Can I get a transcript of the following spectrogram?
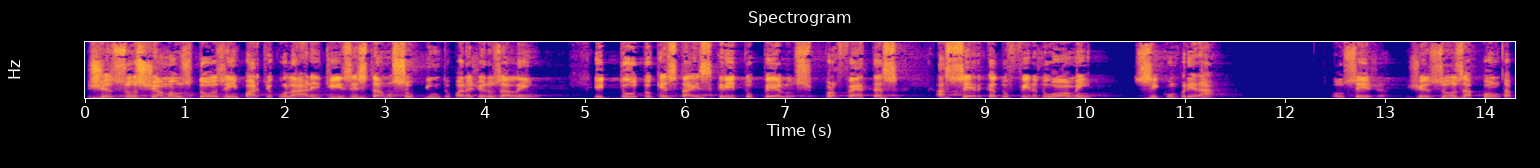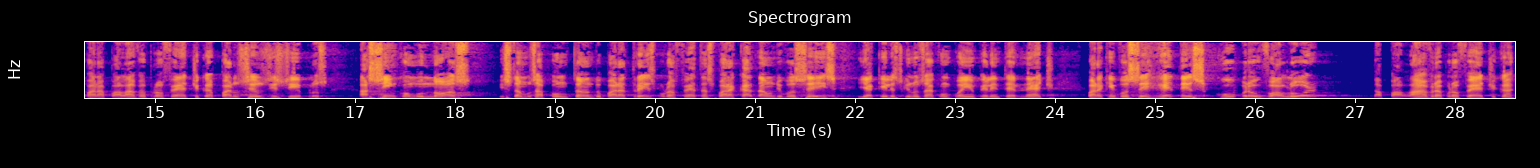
Jesus chama os doze em particular e diz: Estamos subindo para Jerusalém, e tudo que está escrito pelos profetas acerca do Filho do Homem se cumprirá. Ou seja, Jesus aponta para a palavra profética para os seus discípulos, assim como nós estamos apontando para três profetas para cada um de vocês e aqueles que nos acompanham pela internet, para que você redescubra o valor da palavra profética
